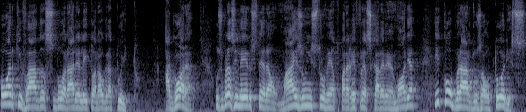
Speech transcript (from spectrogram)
ou arquivadas no horário eleitoral gratuito. Agora, os brasileiros terão mais um instrumento para refrescar a memória e cobrar dos autores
